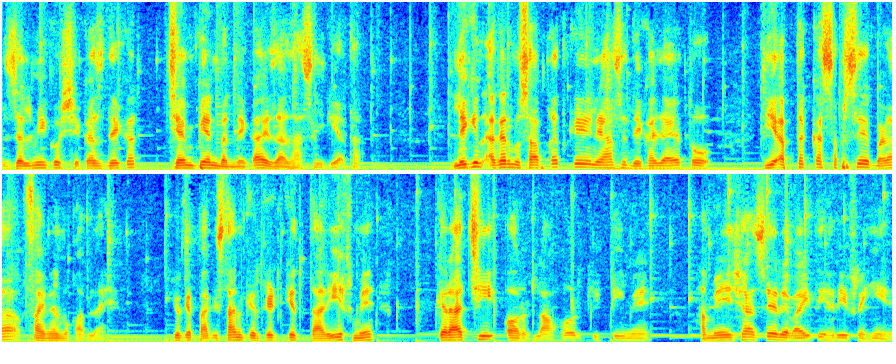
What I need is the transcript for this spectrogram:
زلمی کو شکست دے کر چیمپئن بننے کا اعزاز حاصل کیا تھا۔ لیکن اگر مسابقت کے لحاظ سے دیکھا جائے تو یہ اب تک کا سب سے بڑا فائنل مقابلہ ہے، کیونکہ پاکستان کرکٹ کے تاریخ میں کراچی اور لاہور کی ٹیمیں ہمیشہ سے روایتی حریف رہی ہیں۔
